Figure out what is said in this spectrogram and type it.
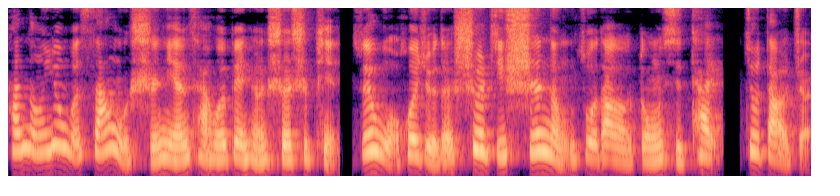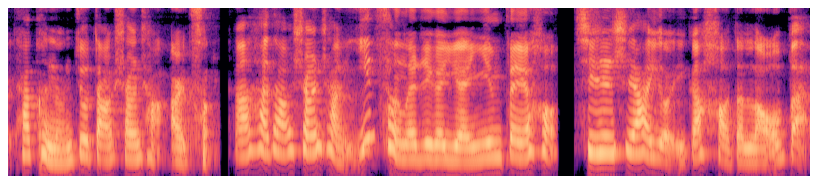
它能用个三五十年才会变成奢侈品，所以我会觉得设计师能做到的东西，它就到这儿，它可能就到商场二层。然后它到商场一层的这个原因背后，其实是要有一个好的老板，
